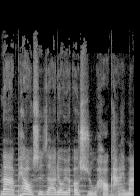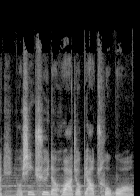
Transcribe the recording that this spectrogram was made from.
那票是在六月二十五号开卖，有兴趣的话就不要错过哦。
